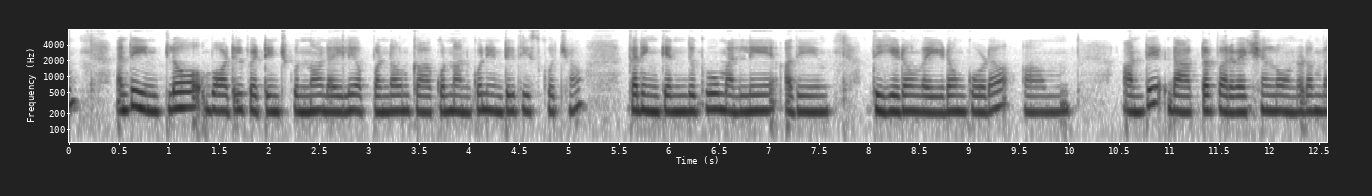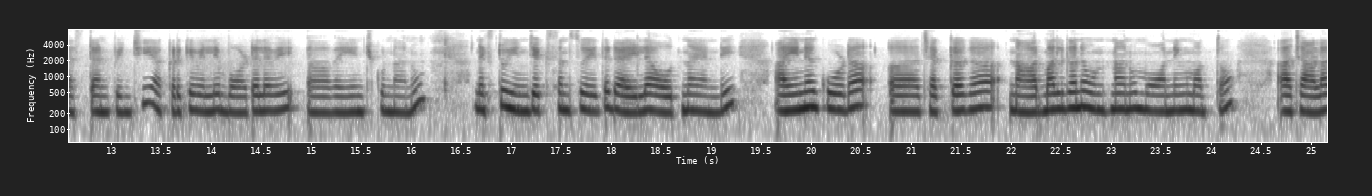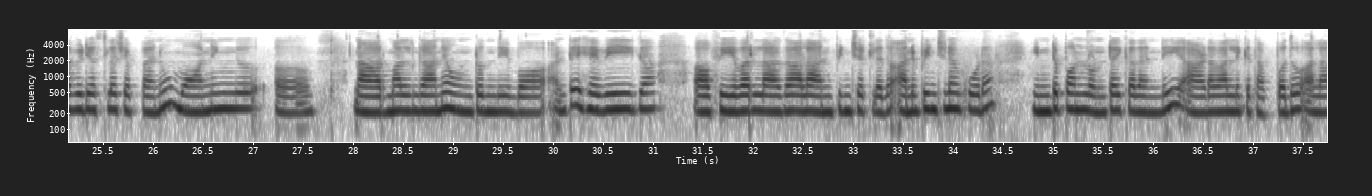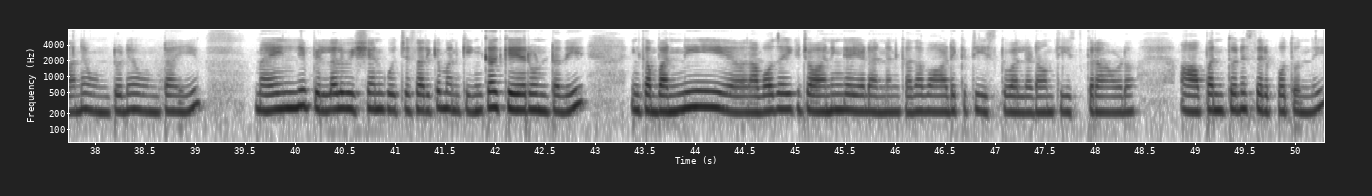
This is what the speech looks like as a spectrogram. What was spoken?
అంటే ఇంట్లో బాటిల్ పెట్టించుకుందాం డైలీ అప్ అండ్ డౌన్ కాకుండా అనుకొని ఇంటికి తీసుకొచ్చాం. కానీ ఇంకెందుకు మళ్ళీ అది తీయడం వేయడం కూడా అంటే డాక్టర్ పర్యవేక్షణలో ఉండడం బెస్ట్ అనిపించి అక్కడికి వెళ్ళి బాటిల్ అవి వేయించుకున్నాను. నెక్స్ట్ ఇంజెక్షన్స్ అయితే డైలీ అవుతున్నాయండి. అయినా కూడా చక్కగా నార్మల్గానే ఉంటున్నాను మార్నింగ్ మొత్తం. చాలా వీడియోస్లో చెప్పాను. మార్నింగ్ నార్మల్గానే ఉంటుంది. బా అంటే హెవీగా ఫీవర్ లాగా అలా అనిపించట్లేదు. అనిపించినా కూడా ఇంటి పనులు ఉంటాయి కదండి. ఆడవాళ్ళకి తప్పదు. అలానే ఉంటూనే ఉంటాయి. మెయిన్లీ పిల్లల విషయానికి వచ్చేసరికి మనకి ఇంకా కేర్ ఉంటుంది. ఇంకా బన్నీ నవోదయకి జాయినింగ్ అయ్యాడు అన్నాను కదా వాడికి తీసుకువెళ్ళడం తీసుకురావడం ఆ పనితోనే సరిపోతుంది.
